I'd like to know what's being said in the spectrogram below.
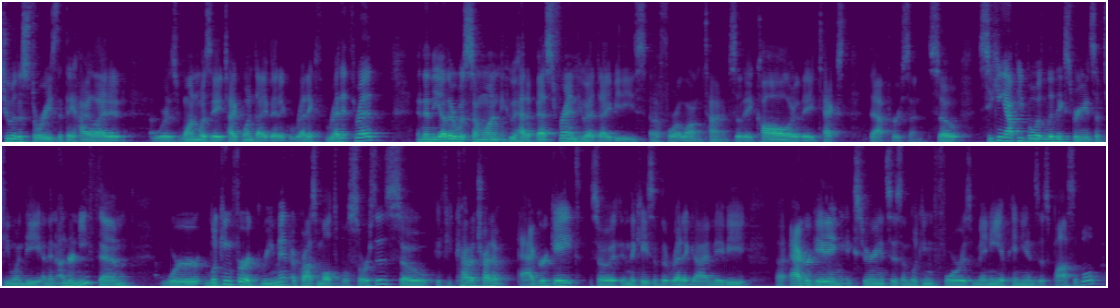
two of the stories that they highlighted was one was a type 1 diabetic Reddit, Reddit thread and then the other was someone who had a best friend who had diabetes uh, for a long time. So they call or they text that person. So seeking out people with lived experience of T1D. And then underneath them, we're looking for agreement across multiple sources. So if you kind of try to aggregate, so in the case of the Reddit guy, maybe uh, aggregating experiences and looking for as many opinions as possible.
